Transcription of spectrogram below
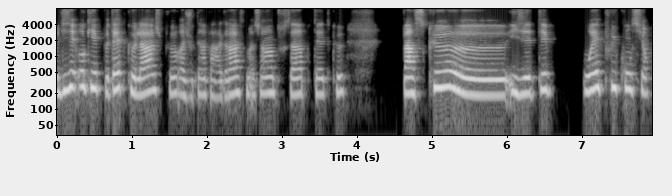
me disais, ok, peut-être que là, je peux rajouter un paragraphe, machin, tout ça, peut-être que. Parce que euh, ils étaient ouais, plus conscients.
